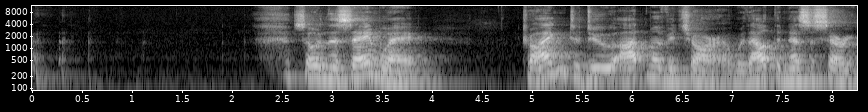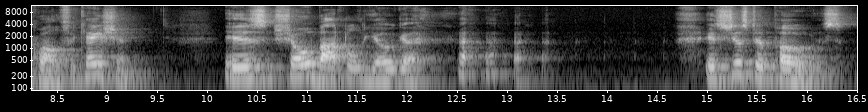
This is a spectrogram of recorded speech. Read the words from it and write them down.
so in the same way, trying to do Atma Vichara without the necessary qualification is show bottle yoga. it's just a pose.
